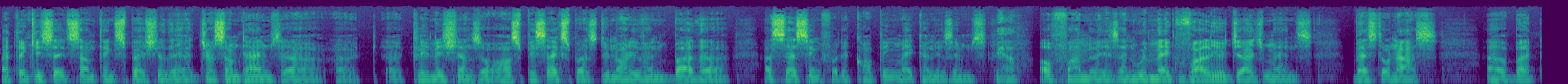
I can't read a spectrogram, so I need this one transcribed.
I think you said something special there, Joe. Sometimes uh, uh, uh, clinicians or hospice experts do not even bother assessing for the coping mechanisms yeah. of families, and we make value judgments based on us. Uh, but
